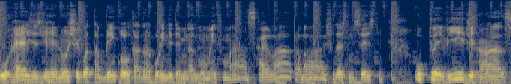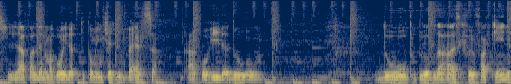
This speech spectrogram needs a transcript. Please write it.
O Regis de Renault chegou a estar tá bem colocado na corrida em determinado momento, mas caiu lá para baixo, 16. O Clevi de Haas já fazendo uma corrida totalmente adversa à corrida do do outro piloto da Haas, que foi o Fachini.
